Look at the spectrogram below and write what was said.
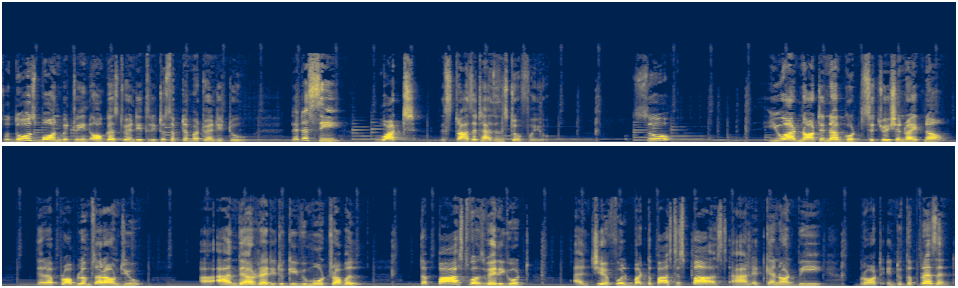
So those born between August 23 to September 22, let us see what this transit has in store for you. So you are not in a good situation right now. There are problems around you, uh, and they are ready to give you more trouble. The past was very good and cheerful, but the past is past and it cannot be brought into the present.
